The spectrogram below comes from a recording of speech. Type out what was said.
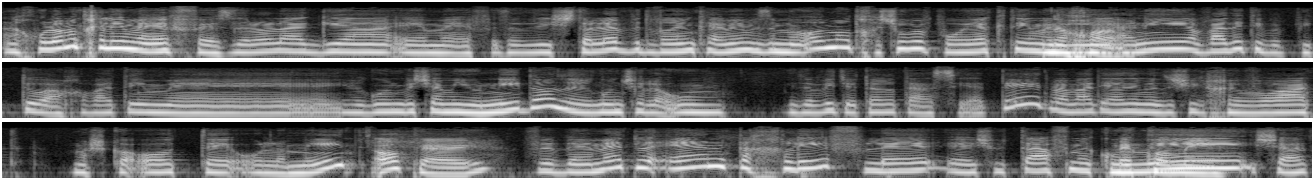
אנחנו לא מתחילים מאפס, זה לא להגיע אה, מאפס, זה להשתלב בדברים קיימים, וזה מאוד מאוד חשוב בפרויקטים. נכון. אני, אני עבדתי בפיתוח, עבדתי עם אה, ארגון בשם יונידו, זה ארגון של האו"ם מזווית יותר תעשייתית, ועבדתי אז עם איזושהי חברת משקאות אה, עולמית, אוקיי. ובאמת אין תחליף לשותף מקומי, מקומי. שאת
